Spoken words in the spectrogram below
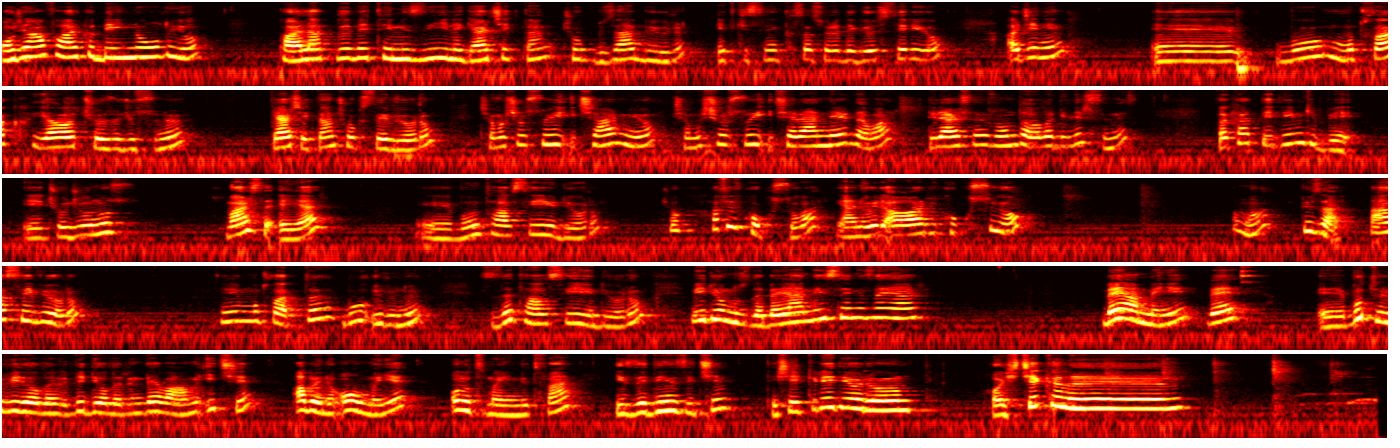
Ocağın farkı belli oluyor. Parlaklığı ve temizliği ile gerçekten çok güzel bir ürün. Etkisini kısa sürede gösteriyor. Ace'nin eee, bu mutfak yağ çözücüsünü gerçekten çok seviyorum. Çamaşır suyu içermiyor. Çamaşır suyu içerenleri de var. Dilerseniz onu da alabilirsiniz. Fakat dediğim gibi e, çocuğunuz varsa eğer e, bunu tavsiye ediyorum. Çok hafif kokusu var. Yani öyle ağır bir kokusu yok. Ama güzel. Ben seviyorum. Ve mutfakta bu ürünü size tavsiye ediyorum. Videomuzu da beğendiyseniz eğer beğenmeyi ve e, bu tür videoları, videoların devamı için abone olmayı unutmayın lütfen. İzlediğiniz için teşekkür ediyorum. Hoşçakalın.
